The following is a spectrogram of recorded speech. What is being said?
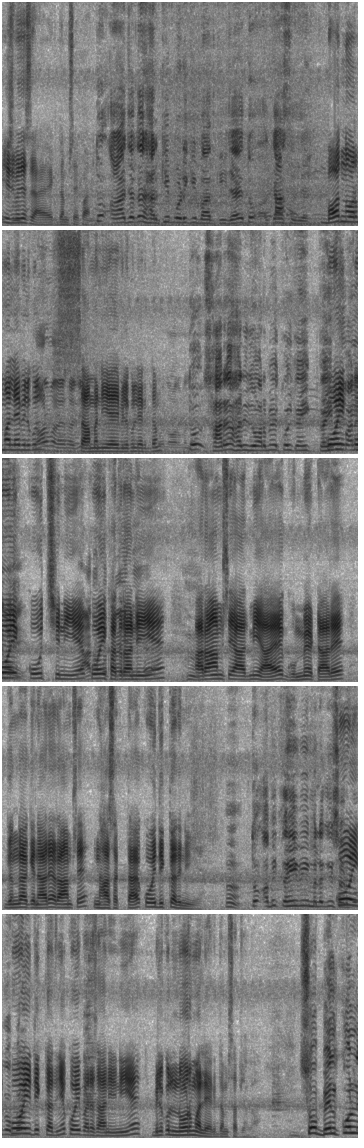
इस वजह से आया एकदम से पानी। तो आज अगर हर की पौड़ी की बात की जाए तो क्या स्थिति है? बहुत नॉर्मल है बिल्कुल। सामान्य है बिल्कुल एकदम। तो सारे हरिद्वार में कोई कहीं कहीं कोई पानी कोई नहीं है? कुछ नहीं है कोई खतरा नहीं है। आराम से आदमी आए घूमे टारे गंगा किनारे आराम से नहा सकता है कोई दिक्कत नहीं है। हाँ तो अभी कहीं भी मतलब कि कोई सड़कों के ऊपर कोई दिक्कत नहीं है कोई परेशानी नहीं है बिल्कुल नॉर्मल है एकदम सब जगह। ਸੋ ਬਿਲਕੁਲ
